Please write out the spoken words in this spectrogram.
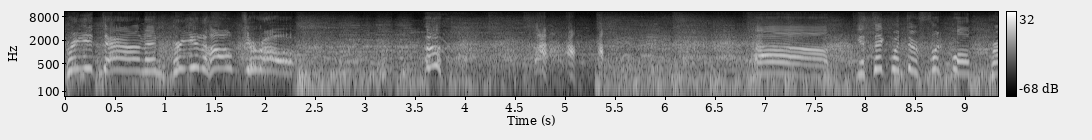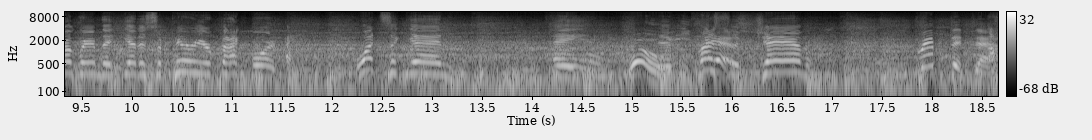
Bring it down and bring it home, Jerome. oh, you think with their football program they'd get a superior backboard. Once again, a Whoa, impressive yes. jam. Ripped it down.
